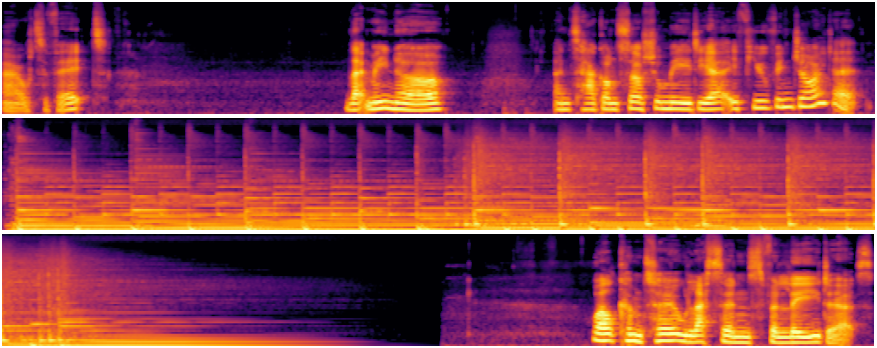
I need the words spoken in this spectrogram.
out of it. Let me know and tag on social media if you've enjoyed it. Welcome to Lessons for Leaders.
